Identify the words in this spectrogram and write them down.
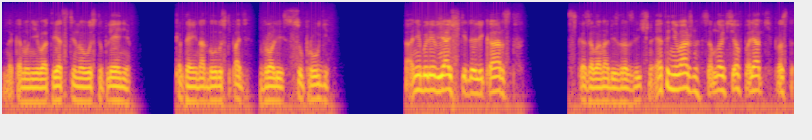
Накануне его ответственного выступления, когда ей надо было выступать в роли супруги. Они были в ящике для лекарств, — сказала она безразлично. Это не важно, со мной все в порядке, просто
